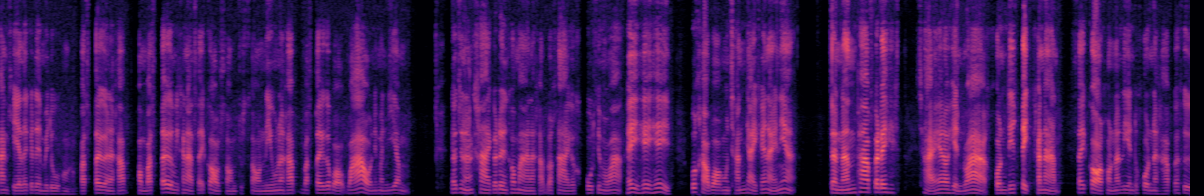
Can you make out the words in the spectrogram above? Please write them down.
างๆเคสแล้วก็เดินไปดูของบัสเตอร์นะครับ ของบัสเตอร์มีขนาดไส้กรอก2.2 นิ้วนะครับ บัสเตอร์ก็บอกว้าว นี่มันเยี่ยม แล้วจากนั้นคายก็เดินเข้ามานะครับ แล้วคายก็พูดขึ้นมาว่า เฮ้ยเฮ้ยเฮ้ยพวกเขาบอกของฉันใหญ่แค่ไหนเนี่ย จากนั้นภาพก็ได้ฉายให้เราเห็นว่าคนที่ติดขนาดไส้กรอกของนักเรียนทุกคนนะครับ ก็คือ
